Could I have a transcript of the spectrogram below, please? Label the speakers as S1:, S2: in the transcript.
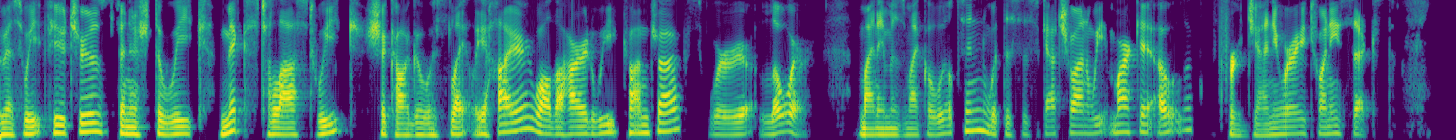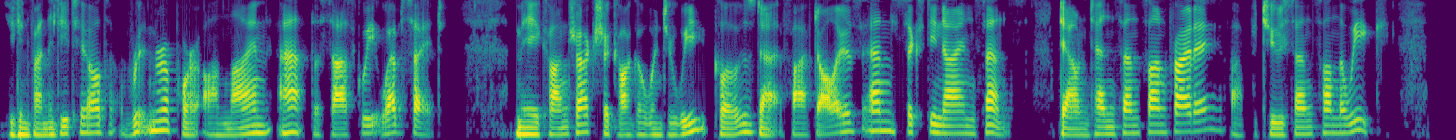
S1: U.S. wheat futures finished the week mixed last week. Chicago was slightly higher, while the hard wheat contracts were lower. My name is Michael Wilton with the Saskatchewan Wheat Market Outlook for January 26th. You can find the detailed written report online at the Sask Wheat website. May contract Chicago winter wheat closed at $5.69, down 10 cents on Friday, up 2 cents on the week.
